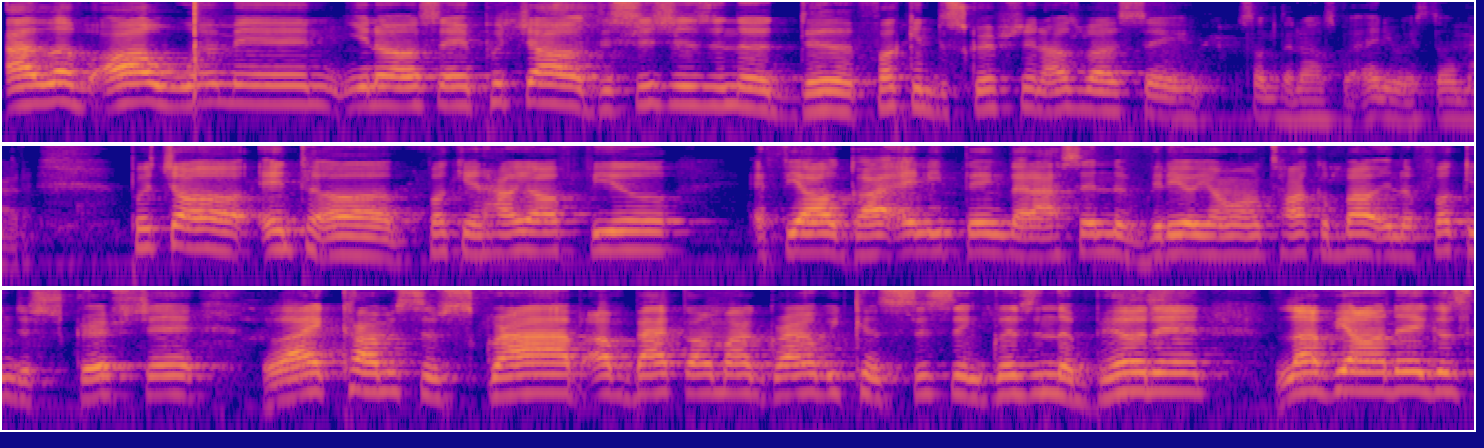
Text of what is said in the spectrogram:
I love all women, you know what I'm saying? Put y'all decisions in the, the fucking description. I was about to say something else, but anyways, don't matter. Put y'all into uh fucking how y'all feel. If y'all got anything that I said in the video y'all want to talk about in the fucking description, like, comment, subscribe. I'm back on my grind. We consistent. Glives in the building. Love y'all niggas.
